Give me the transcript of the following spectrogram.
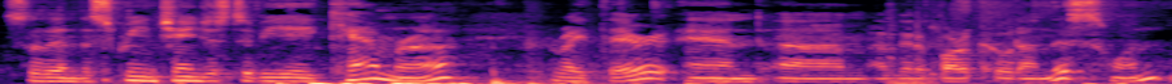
So then the screen changes to be a camera right there, and um, I've got a barcode on this one.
